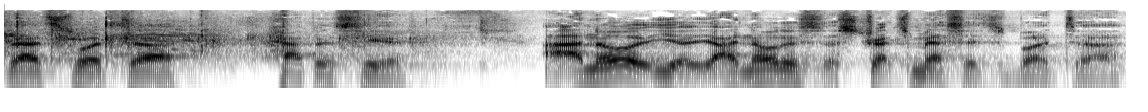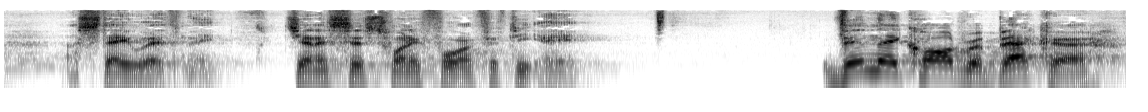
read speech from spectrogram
that's what uh, happens here. I know, I know this is a stretch message, but uh, stay with me. Genesis 24 and 58. Then they called Rebekah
